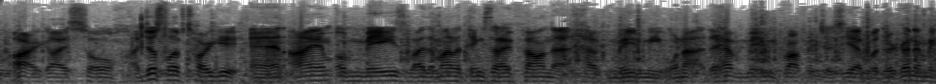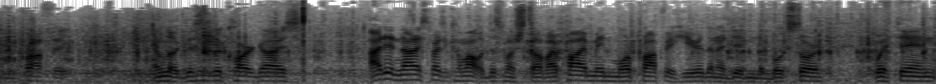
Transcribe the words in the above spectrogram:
All right guys, so I just left Target and I am amazed by the amount of things that I found that have made me, well not, they haven't made me profit just yet, but they're gonna make me profit. And look, this is the cart guys. I did not expect to come out with this much stuff. I probably made more profit here than I did in the bookstore within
